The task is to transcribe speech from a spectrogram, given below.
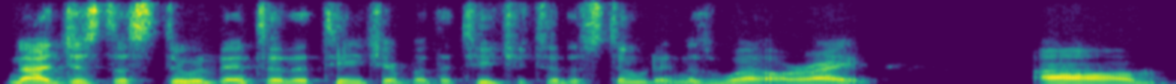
Not just the student to the teacher, but the teacher to the student as well, right? Um,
